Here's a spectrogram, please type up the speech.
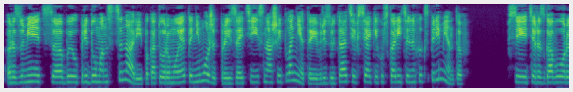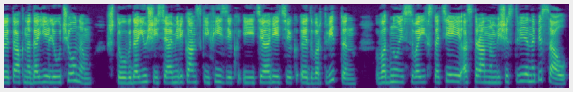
Разумеется, был придуман сценарий, по которому это не может произойти с нашей планетой в результате всяких ускорительных экспериментов. Все эти разговоры так надоели ученым, что выдающийся американский физик и теоретик Эдвард Виттен в одной из своих статей о странном веществе написал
